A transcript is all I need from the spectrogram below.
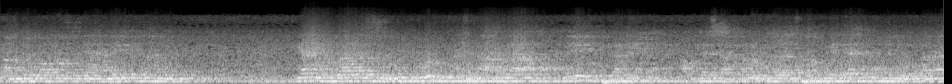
रामदेव बाबा वगैरे अनेक जण या योगाला आणि आपल्या अनेक ठिकाणी आपल्या शाखा केल्या आणि लोकांना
